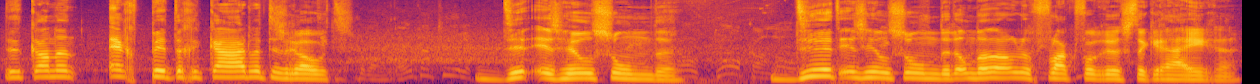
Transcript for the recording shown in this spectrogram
Dit kan een echt pittige kaart. Het is rood. Dit is heel zonde. Dit is heel zonde om dat ook nog vlak voor rust te krijgen.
